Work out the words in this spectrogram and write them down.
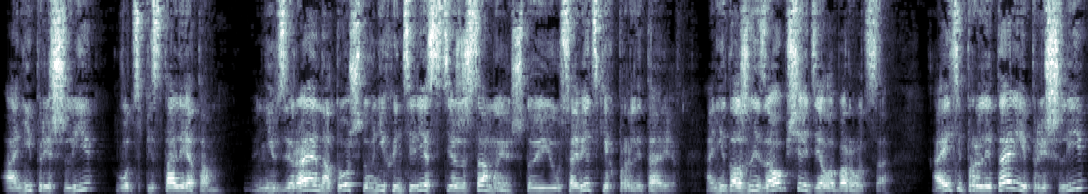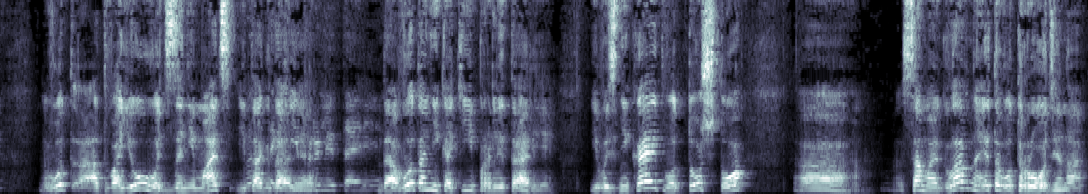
они пришли вот с пистолетом, невзирая на то, что у них интересы те же самые, что и у советских пролетариев. Они должны за общее дело бороться. А эти пролетарии пришли вот отвоевывать, занимать и вот так далее. Пролетарии. Да, вот они какие пролетарии. И возникает вот то, что э, самое главное, это вот родина,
